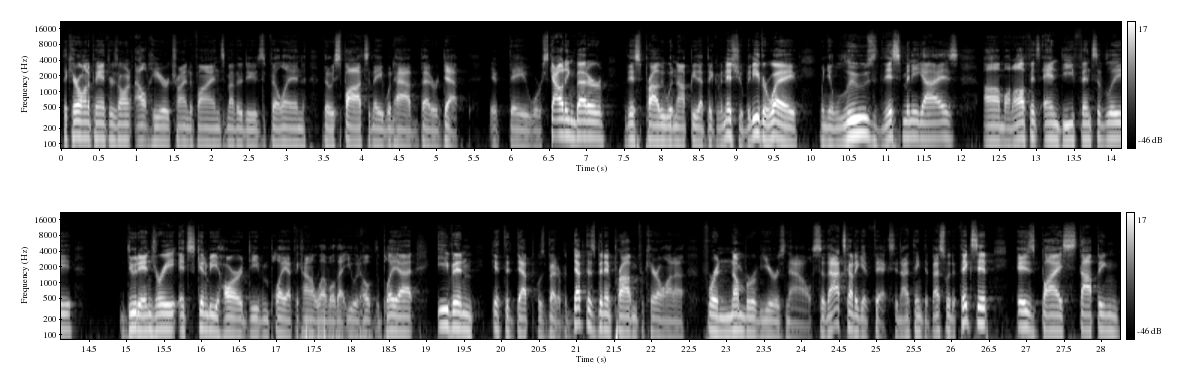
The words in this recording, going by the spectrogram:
the Carolina Panthers aren't out here trying to find some other dudes to fill in those spots and they would have better depth. If they were scouting better, this probably would not be that big of an issue. But either way, when you lose this many guys um, on offense and defensively, due to injury, it's going to be hard to even play at the kind of level that you would hope to play at, even if the depth was better. But depth has been a problem for Carolina for a number of years now. So that's got to get fixed. And I think the best way to fix it is by stopping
